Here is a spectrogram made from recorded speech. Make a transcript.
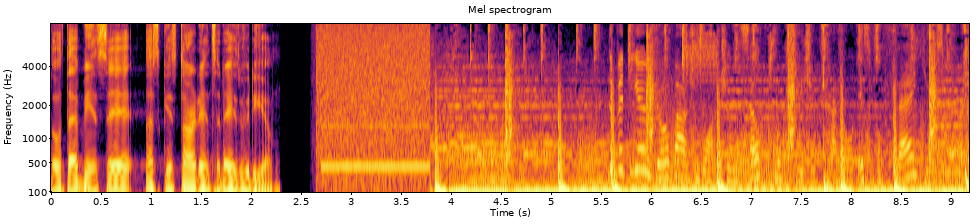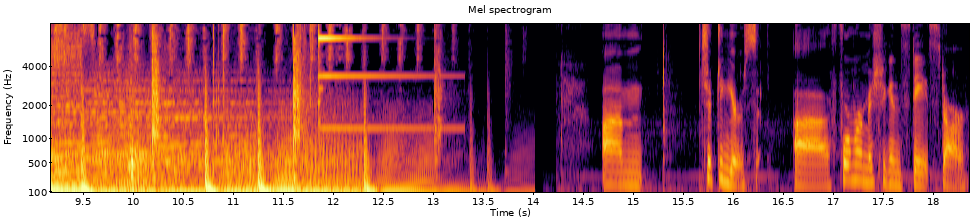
So, with that being said, let's get started in today's video. Video you're about to watch on Self Talk's YouTube channel is for fair use purposes. Um, shifting gears, uh, former Michigan State star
